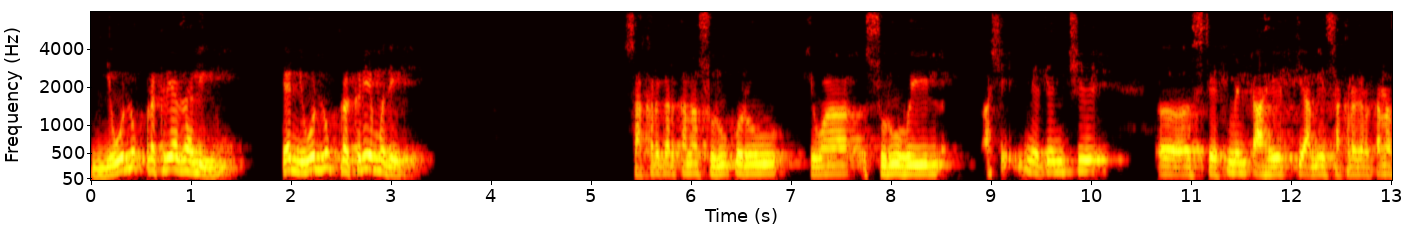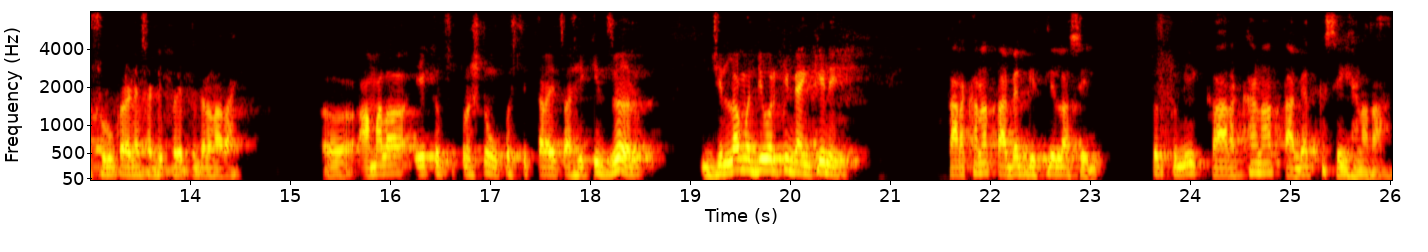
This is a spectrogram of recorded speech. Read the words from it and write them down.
निवडणूक प्रक्रिया झाली त्या निवडणूक प्रक्रियेमध्ये साखर कारखाना सुरू करू किंवा सुरू होईल असे नेत्यांचे स्टेटमेंट आहेत की आम्ही साखर कारखाना सुरू करण्यासाठी प्रयत्न करणार आहे. आम्हाला एकच प्रश्न उपस्थित करायचा आहे की जर जिल्हा मध्यवर्ती बँकेने कारखाना ताब्यात घेतलेला असेल तर तुम्ही कारखाना ताब्यात कसे घेणार आहात?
